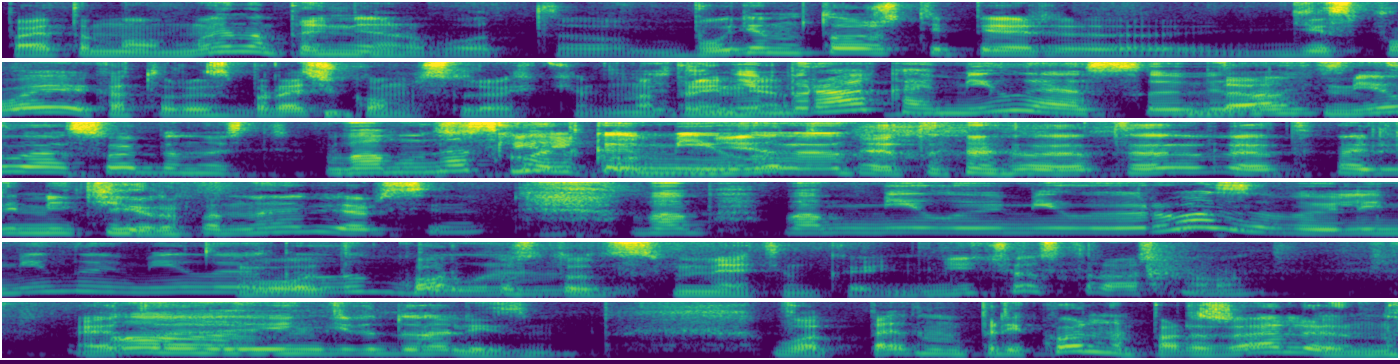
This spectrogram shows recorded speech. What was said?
Поэтому мы, например, вот будем тоже теперь э, дисплеи, которые с брачком с легким, например. Это не брак, а милая особенность. Да, милая особенность. Вам насколько Скидку? милую? Нет, это, это, это лимитированная версия. Вам, вам милую-милую розовую или милую-милую вот, голубую? корпус тут с вмятинкой. Ничего страшного. Это Ой. индивидуализм. Вот, поэтому прикольно, поржали, но,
